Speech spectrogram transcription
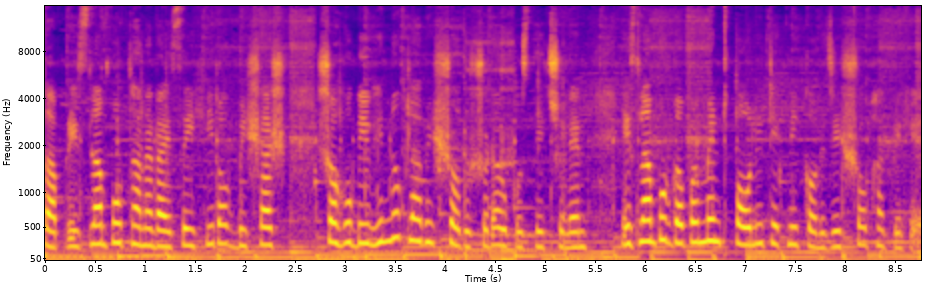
কাপড়ি, ইসলামপুর থানার আইসি হীরক বিশ্বাস সহ বিভিন্ন ক্লাবের সদস্যরা উপস্থিত ছিলেন। ইসলামপুর গভর্নমেন্ট পলিটেকনিক কলেজের সভাগৃহে।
